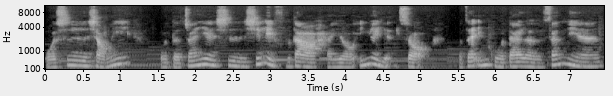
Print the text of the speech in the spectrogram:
我是小咪，我的专业是心理辅导，还有音乐演奏。我在英国待了三年，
